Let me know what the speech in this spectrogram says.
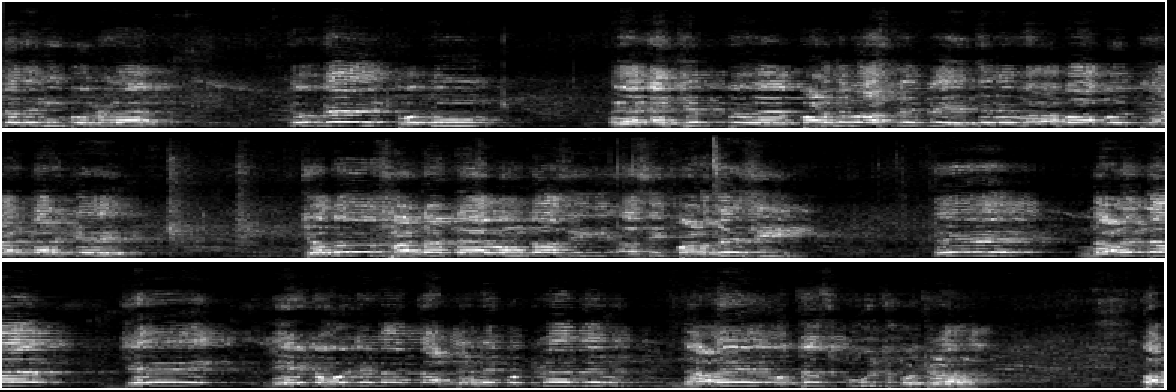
ਕਦੇ ਨਹੀਂ ਬੋਲਣਾ। ਕਿਉਂਕਿ ਤੁਹਾਨੂੰ ਅਹ, ਇੱਥੇ ਪੜ੍ਹਨ ਵਾਸਤੇ ਭੇਜਦੇ ਨੇ ਮਾਪੇ ਤਿਆਰ ਕਰਕੇ। ਜਦੋਂ ਸਾਡਾ ਟਾਈਮ ਹੁੰਦਾ ਸੀ ਅਸੀਂ ਪੜ੍ਹਦੇ ਸੀ। ਤੇ ਨਾਲੇ ਤਾਂ ਜੇ ਲੇਟ ਹੋ ਜਾਣਾ ਘਰਦਿਆਂ ਨੇ ਕੁੱਟਣਾ ਤੇ ਨਾਲੇ ਉੱਥੇ ਸਕੂਲ 'ਚ ਕੁੱਟਣਾ। ਪਰ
